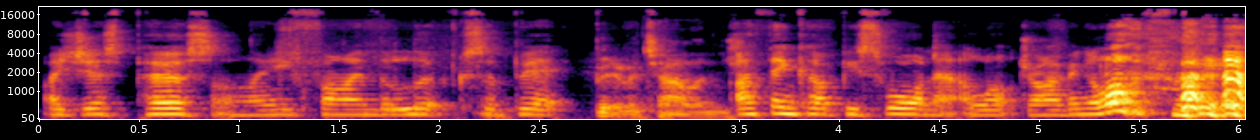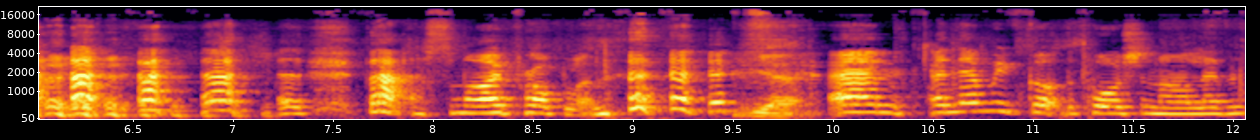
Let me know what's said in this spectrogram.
I just personally find the looks a bit. Bit of a challenge. I think I'd be sworn at a lot driving along. That's my problem. yeah. Um, and then we've got the Porsche 911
